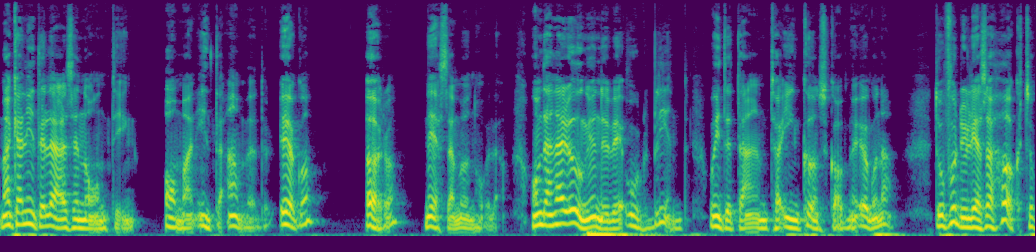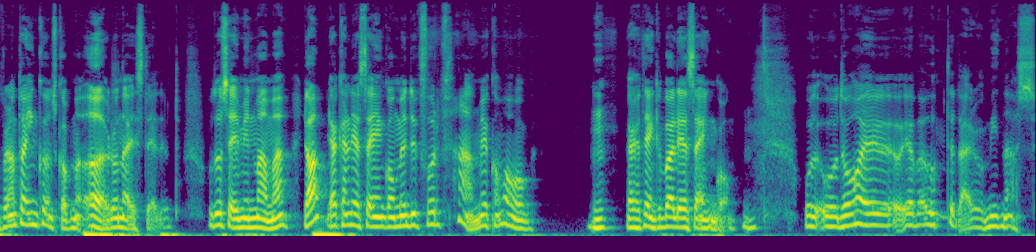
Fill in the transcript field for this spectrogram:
Man kan inte lära sig någonting om man inte använder ögon, öron, näsa, munhåla. Om den här ungen nu är ordblind och inte kan ta in kunskap med ögonen, då får du läsa högt, så får han ta in kunskap med öronen istället. Och då säger min mamma, ja, jag kan läsa en gång, men du får fan med komma ihåg. Mm. Jag tänker bara läsa en gång. Mm. Och, och, då har jag övat upp det där och minnas.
